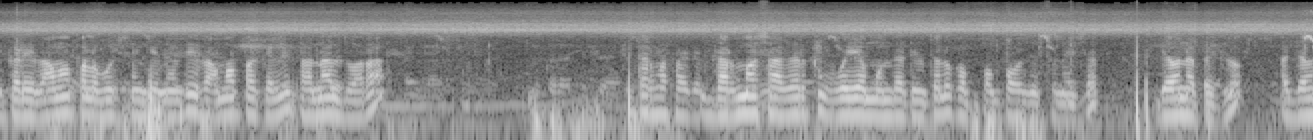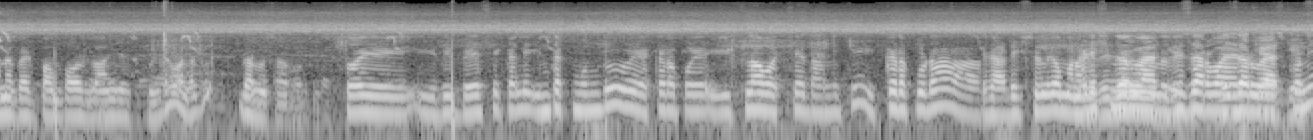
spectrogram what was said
ఇక్కడ రామప్పల భూషణ్కి ఏంటంటే రామప్పకి వెళ్ళి టన్నల్ ద్వారా ధర్మసాగర్. ధర్మసాగర్కు పోయే ముందటి యువతలో ఒక పంప్ హౌసెస్ ఉన్నాయి సార్ దేవనపేటలో ఆ దేవనపేట పంప్ హౌస్ లాంచ్ చేసుకుంటే వాళ్ళకు ధర్మసాగర్ సో ఇది బేసికలీ ఇంతకు ముందు ఎక్కడ పోయే ఇట్లా వచ్చేదానికి ఇక్కడ కూడా మన అడిషనల్ రిజర్వాయర్ రిజర్వాయర్ చేసుకొని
